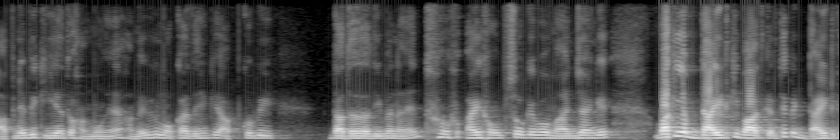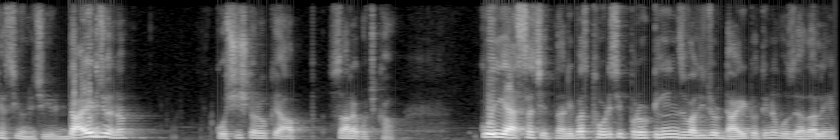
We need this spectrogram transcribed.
آپ نے بھی کیا تو ہم ہوئے ہیں۔ ہمیں بھی موقع دیں کہ آپ کو بھی دادا دادی بنائیں۔ تو آئی ہوپ سو کہ وہ مان جائیں گے۔ باقی اب ڈائٹ کی بات کرتے ہیں کہ ڈائٹ کیسی ہونی چاہیے۔ ڈائٹ جو ہے نا، کوشش کرو کہ آپ سارا کچھ کھاؤ۔ کوئی ایسا چتنا نہیں، بس تھوڑی سی پروٹینز والی جو ڈائٹ ہوتی ہے نا، وہ زیادہ لیں۔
